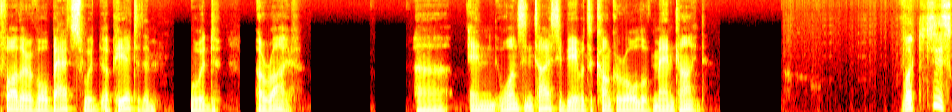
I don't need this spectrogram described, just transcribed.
father of all bats would appear to them, would arrive. Uh, and once enticed, he'd be able to conquer all of mankind. What is this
